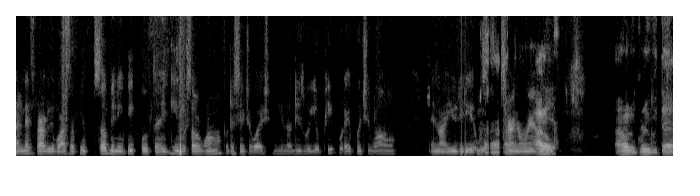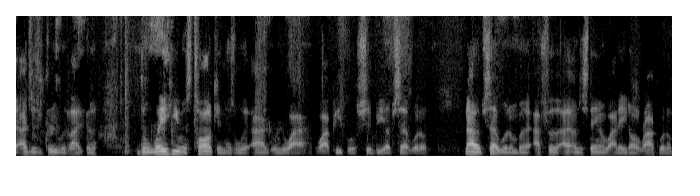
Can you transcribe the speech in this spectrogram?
and that's probably why so people, so many people think he was so wrong for the situation. You know, these were your people; they put you on, and all you did was Nah, turn around. I don't. I don't agree with that. I just agree with like the the way he was talking is what I agree why why people should be upset with him. Not upset with him, but I feel I understand why they don't rock with him.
